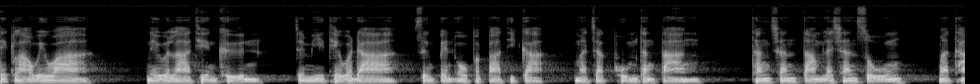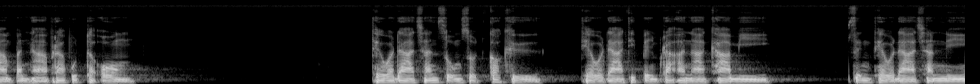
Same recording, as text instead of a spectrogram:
ได้กล่าวไว้ว่า ในเวลาเที่ยงคืนจะมีเทวดาซึ่งเป็นโอปปาติกะมาจากภูมิต่างๆ ทั้งชั้นต่ำและชั้นสูง มาถามปัญหาพระพุทธองค์ เทวดาชั้นสูงสุดก็คือ เทวดาที่เป็นพระอนาคามี ซึ่งเทวดาชั้นนี้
